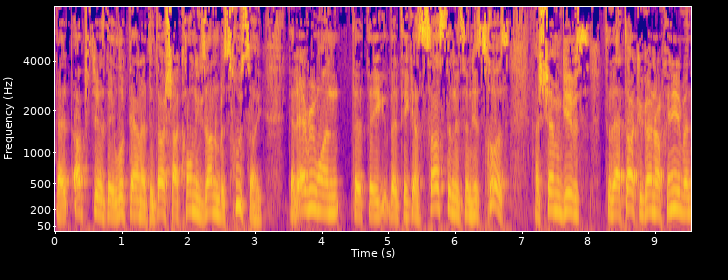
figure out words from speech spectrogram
that upstairs they look down at the Dash, that everyone, that they, that they get sustenance in his chus, Hashem gives to that Rav Ben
